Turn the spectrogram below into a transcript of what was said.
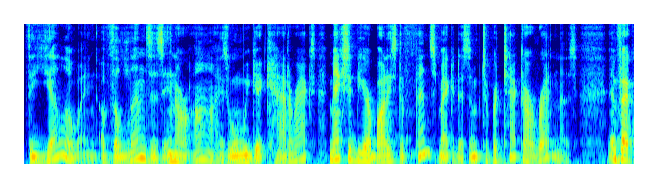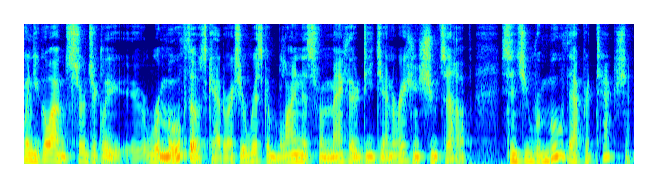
The yellowing of the lenses in our eyes when we get cataracts may actually be our body's defense mechanism to protect our retinas. In fact, when you go out and surgically remove those cataracts, your risk of blindness from macular degeneration shoots up, since you remove that protection.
